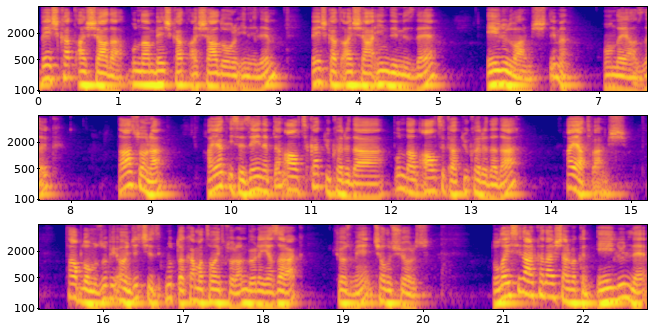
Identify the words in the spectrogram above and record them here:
5 kat aşağıda. Bundan 5 kat aşağı doğru inelim. 5 kat aşağı indiğimizde Eylül varmış değil mi? Onu da yazdık. Daha sonra Hayat ise Zeynep'ten 6 kat yukarıda. Bundan 6 kat yukarıda da Hayat varmış. Tablomuzu bir önce çizdik. Mutlaka matematik sorularını böyle yazarak çözmeye çalışıyoruz. Dolayısıyla arkadaşlar bakın Eylül ile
